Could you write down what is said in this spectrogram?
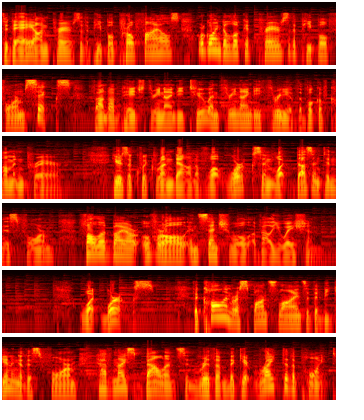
Today, on Prayers of the People Profiles, we're going to look at Prayers of the People Form 6, found on page 392 and 393 of the Book of Common Prayer. Here's a quick rundown of what works and what doesn't in this form, followed by our overall incensual evaluation. What works? The call and response lines at the beginning of this form have nice balance and rhythm that get right to the point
